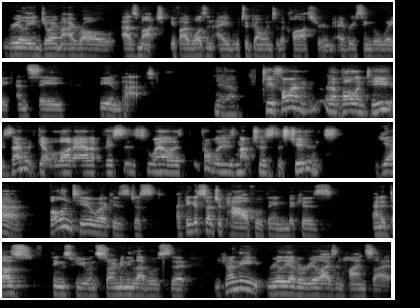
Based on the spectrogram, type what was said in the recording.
really enjoy my role as much if I wasn't able to go into the classroom every single week and see the impact. Yeah. Do you find the volunteers they would get a lot out of this as well as probably as much as the students? Yeah, volunteer work is just i think it's such a powerful thing because and it does things for you on so many levels that you can only really ever realize in hindsight.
